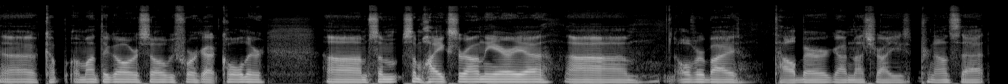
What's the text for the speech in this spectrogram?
uh, a couple a month ago or so before it got colder. Um, some some hikes around the area um, over by Tällberg. I'm not sure how you pronounce that.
